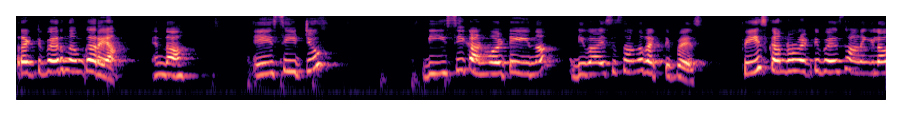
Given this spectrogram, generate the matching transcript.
റെക്ടിഫയർ നമുക്കറിയാം. എന്താ? A C to D C convert ചെയ്യുന്ന ഡിവൈസസ് ആണ് റെക്ടിഫയേഴ്സ് ഫേസ് കൺട്രോൾ റെക്ടിഫയേഴ്സ് ആണെങ്കിലോ?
